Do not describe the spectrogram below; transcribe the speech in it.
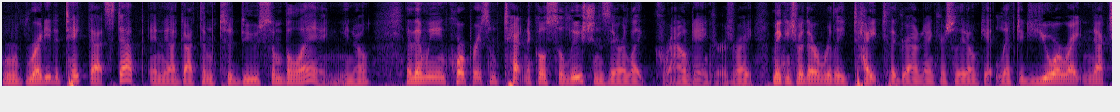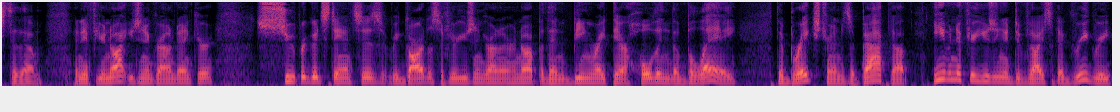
were ready to take that step and I got them to do some belaying, you know? And then we incorporate some technical solutions there like ground anchors, right? Making sure they're really tight to the ground anchor so they don't get lifted. You're right next to them. And if you're not using a ground anchor, super good stances, regardless if you're using ground or not, but then being right there holding the belay, the brake strand as a backup, even if you're using a device like a gree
